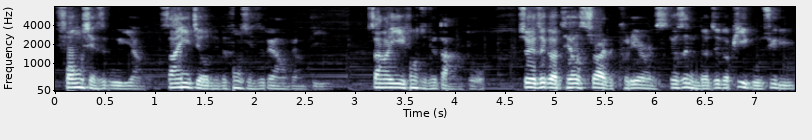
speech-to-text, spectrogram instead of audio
风险是不一样的。三一九你的风险是非常非常低。三二一风险就大很多，所以这个 tail strike clearance 就是你的这个屁股距离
